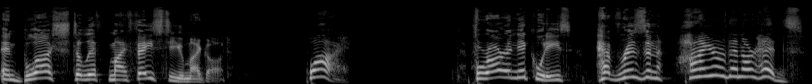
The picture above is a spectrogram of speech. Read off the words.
and blush to lift my face to you, my God. Why? For our iniquities have risen higher than our heads,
